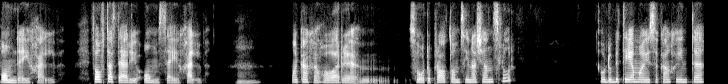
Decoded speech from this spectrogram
Om dig själv. För oftast är det ju om sig själv. Man kanske har eh, svårt att prata om sina känslor. Och då beter man ju sig kanske inte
